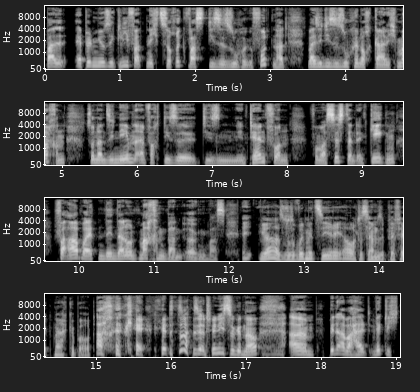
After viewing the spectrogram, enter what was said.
weil Apple Music liefert nicht zurück, was diese Suche gefunden hat, weil sie diese Suche noch gar nicht machen, sondern sie nehmen einfach diese, diesen Intent von, vom Assistant entgegen, verarbeiten den dann und machen dann irgendwas. Ja, also sowohl mit Siri auch. Das haben sie perfekt nachgebaut. Ach, okay. Das weiß ich natürlich nicht so genau. Ähm, bin aber halt wirklich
